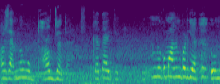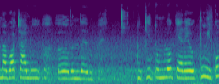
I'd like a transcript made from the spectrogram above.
और में वो भाग जाता है। कहता है कि, मेरे को मालूम पड़ गया तो मैं बहुत चालू बंदर कि तुम लोग कह रहे हो कि मेरे को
